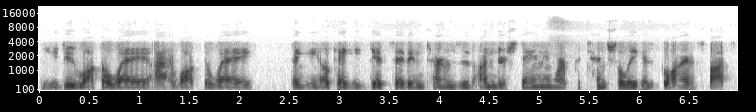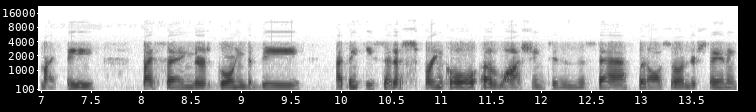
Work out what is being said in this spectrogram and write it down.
you do walk away. I walked away thinking, okay, he gets it in terms of understanding where potentially his blind spots might be by saying there's going to be, I think he said, a sprinkle of Washington in the staff, but also understanding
